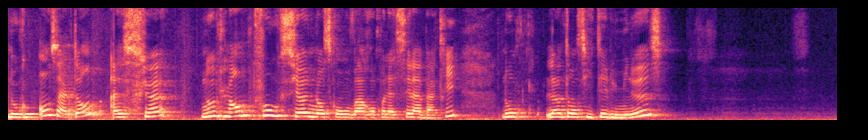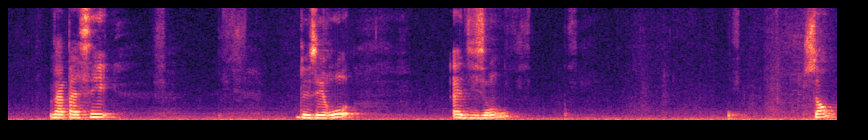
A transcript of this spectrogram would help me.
Donc on s'attend à ce que notre lampe fonctionne lorsqu'on va remplacer la batterie. Donc l'intensité lumineuse va passer de 0 à disons 100.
